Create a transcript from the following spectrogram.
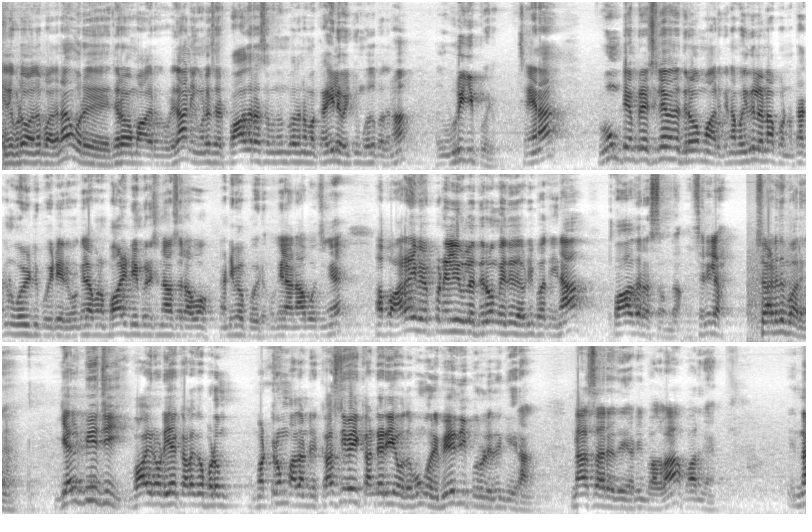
இது கூட வந்து பார்த்தீங்கன்னா ஒரு திரவமாக இருக்கக்கூடியதான் நீங்கள் சார் பாதரசம் வந்து பார்த்தீங்கன்னா நம்ம கையில் வைக்கும்போது பார்த்தீங்கன்னா அது உருகி போயிடும். சரி, ஏன்னா ரூம் டெம்பரேச்சர்லேயே வந்து திரவமாக இருக்குது நம்ம இதில் என்ன பண்ணணும்? டக்குன்னு ஓடிட்டு போயிட்டே இருக்கும். ஓகேங்களா? அப்புறம் பாடி டெம்பரேச்சர் ஆசர் ஆகும்? கண்டிப்பாக போயிடும். ஓகேங்களா? நான் போச்சுங்க அப்போ அறை வெப்பநிலையில் உள்ள திரவம் எது அப்படின்னு பார்த்தீங்கன்னா பாதரசம் தான் சரிங்களா? ஸோ அடுத்து பாருங்கள் எல்பிஜி வாயுனுடைய கலக்கப்படும் மற்றும் அதனுடைய கசிவை கண்டறிய உதவும் ஒரு வேதிப்பொருள் எதுன்னு கேட்குறாங்க என்ன சார் இது அப்படின்னு பார்க்கலாம். பாருங்கள் என்ன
